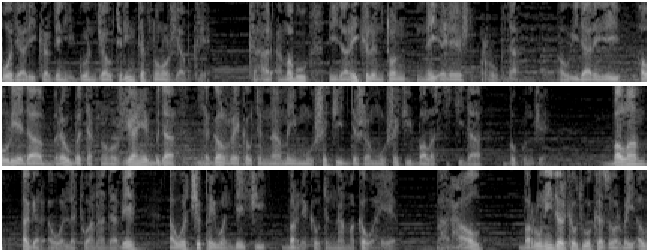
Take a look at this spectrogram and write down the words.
بۆ دیاریکردنی گونجاوترین تەکنۆلۆژیا بکرێ. کە هەر ئەمە بوو ئیدارەی کلنتۆن نەی ئەهێشت ڕوو بدا. ئەو ئیدارەیەی هەوڵیەدا برەو بە تەکنۆلۆژیایەک بدا لەگەڵ ڕێکەوتننامەی مووشەکی دژە مووشەکی باڵەستیکیدا بگونجێ. بەڵام ئەگەر ئەوە لە توانادا بێ، ئەوە چ پەیوەندێکی بە ڕێکەوتننامەکەوە هەیە؟ بەهەرحاڵ، بە ڕوونی دەرکەوتووە کە زۆربەی ئەو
